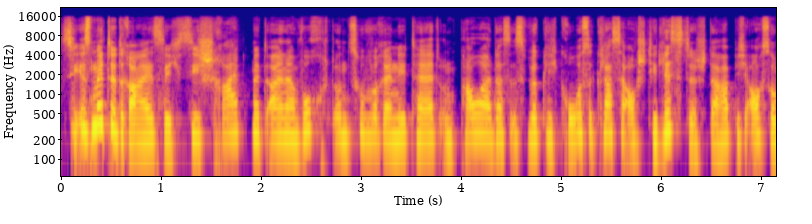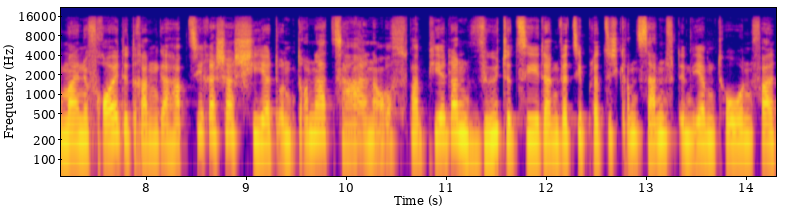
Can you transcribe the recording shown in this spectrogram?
Sie ist Mitte 30. Sie schreibt mit einer Wucht und Souveränität und Power. Das ist wirklich große Klasse, auch stilistisch. Da habe ich auch so meine Freude dran gehabt. Sie recherchiert und donnert Zahlen aufs Papier, dann wütet sie, dann wird sie plötzlich ganz sanft in ihrem Tonfall,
